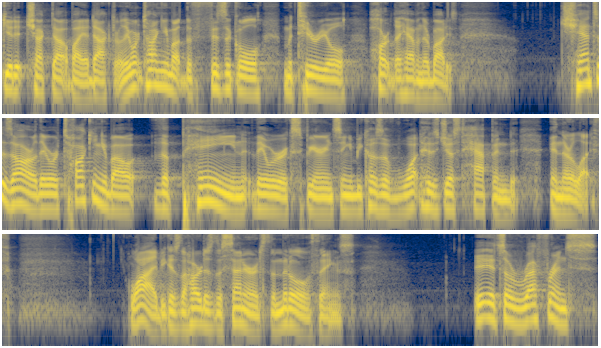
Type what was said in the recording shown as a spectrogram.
get it checked out by a doctor. They weren't talking about the physical, material heart they have in their bodies. Chances are they were talking about the pain they were experiencing because of what has just happened in their life. Why? Because the heart is the center, it's the middle of things. It's a reference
